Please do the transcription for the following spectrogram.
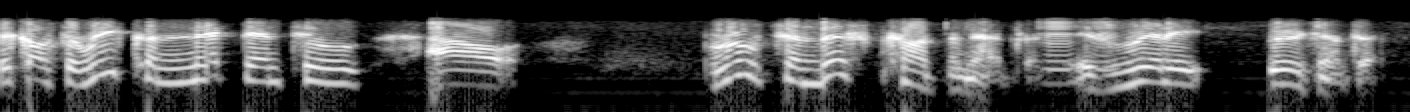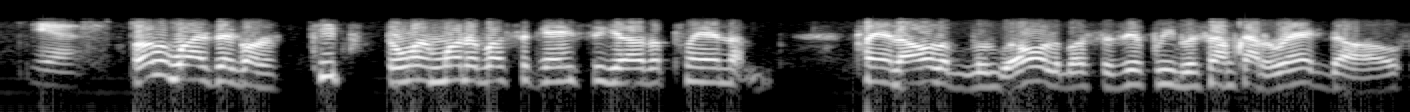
because to reconnect into our roots in this continent is Mhm. really urgent. Yes. Otherwise, they're going to keep throwing one of us against the other, playing playing all of all of us as if we were some kind of rag dolls,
